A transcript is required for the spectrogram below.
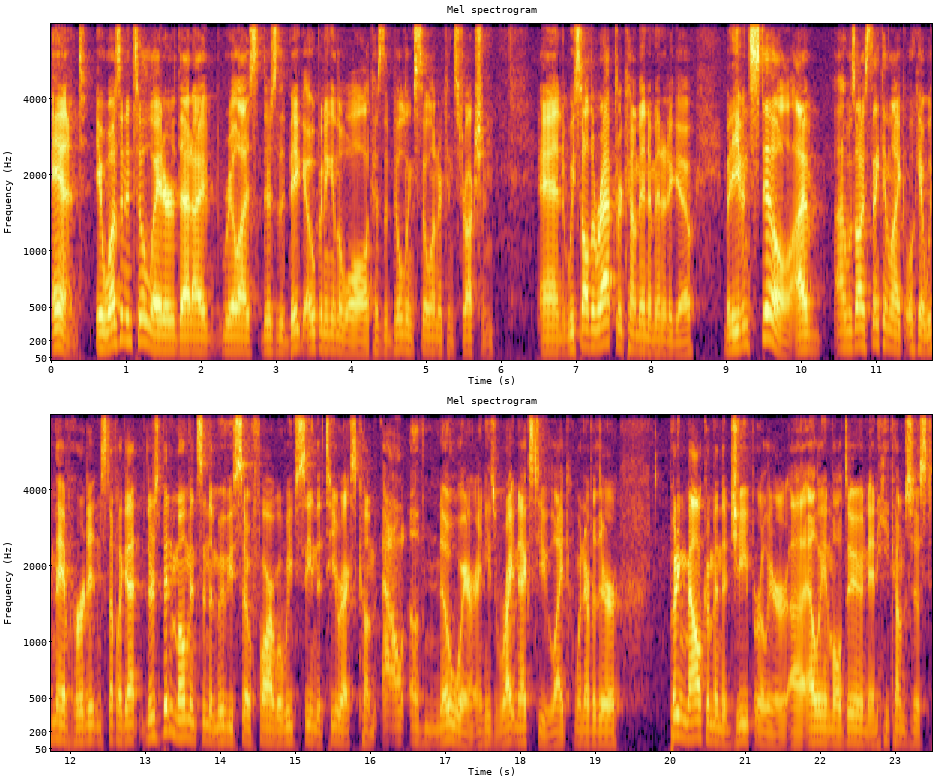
And it wasn't until later that I realized there's the big opening in the wall because the building's still under construction, and we saw the raptor come in a minute ago. But even still, I I was always thinking like, okay, wouldn't they have heard it and stuff like that? There's been moments in the movie so far where we've seen the T Rex come out of nowhere and he's right next to you, like whenever they're putting Malcolm in the Jeep earlier, uh, Ellie and Muldoon, and he comes just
